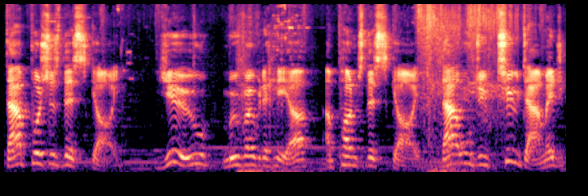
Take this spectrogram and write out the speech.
That pushes this guy. You move over to here and punch this guy. That will do two damage,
